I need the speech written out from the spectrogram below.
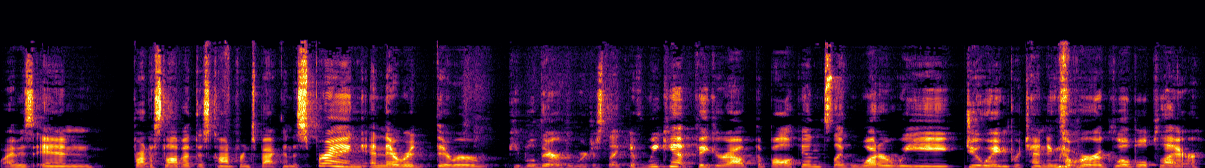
I was in Bratislava at this conference back in the spring, and there were there were people there who were just like, if we can't figure out the Balkans, like, what are we doing, pretending that we're a global player?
